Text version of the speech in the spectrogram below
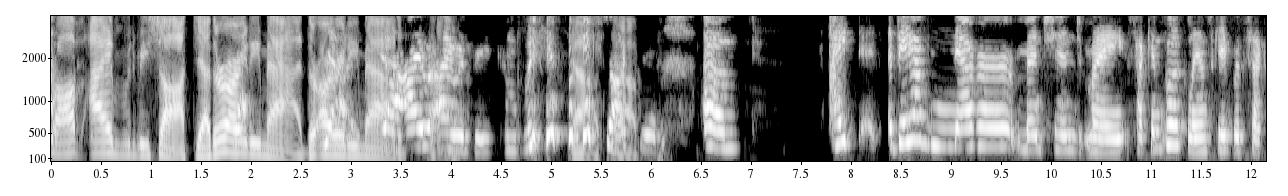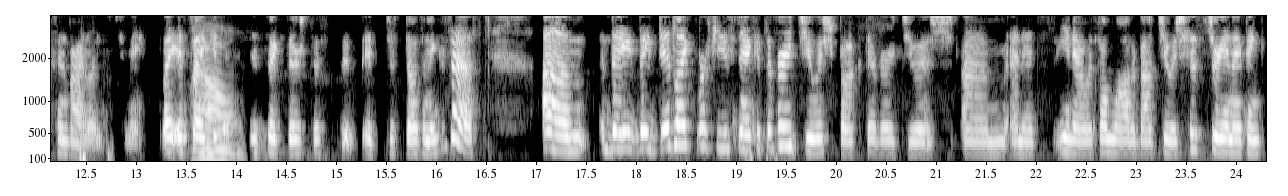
prop, I would be shocked. Yeah, they're already yeah. mad. They're yeah, already mad. Yeah, I, I would be completely shocked too. Um, I they have never mentioned my second book, Landscape with Sex and Violence, to me. Like it's wow. like it's like there's this. It, it just doesn't exist. Um, they they did like refuse Refusenik. It's a very Jewish book. They're very Jewish, um, and it's you know it's a lot about Jewish history. And I think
